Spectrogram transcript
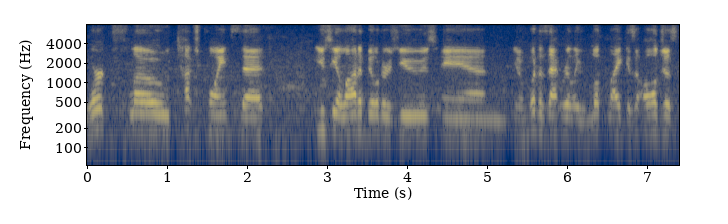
workflow touch points that you see a lot of builders use, and you know what does that really look like? Is it all just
